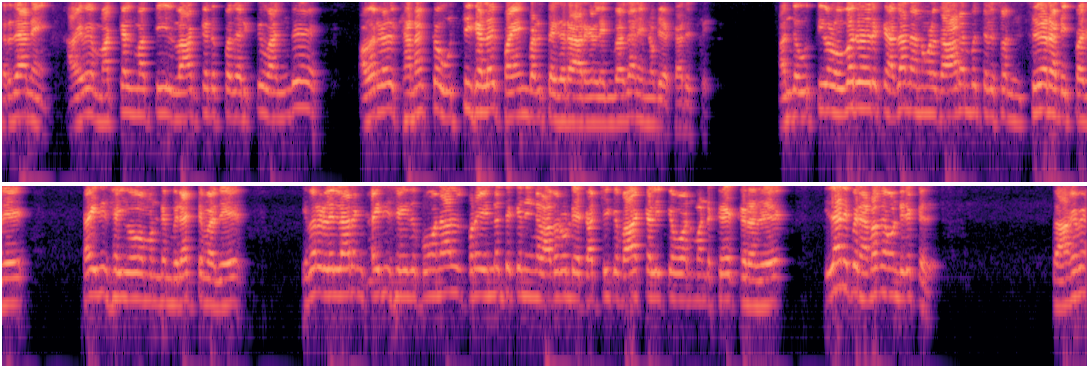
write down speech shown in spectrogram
சரிதானே? ஆகவே மக்கள் மத்தியில் வாக்கெடுப்பதற்கு வந்து அவர்கள் கணக்க உத்திகளை பயன்படுத்துகிறார்கள் என்பதுதான் என்னுடைய கருத்து. அந்த உத்திகள் ஒவ்வொருவருக்கு அதான் நான் உங்களுக்கு ஆரம்பத்தில் சொன்ன சீரடிப்பது கைது செய்வோம் என்று மிரட்டுவது. இவர்கள் எல்லாரும் கைது செய்து போனால் பிற எண்ணத்துக்கு நீங்கள் அவருடைய கட்சிக்கு வாக்களிக்க வேண்டும் என்று கேட்கிறது. இதான் இப்ப நடந்து கொண்டிருக்குது. ஆகவே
